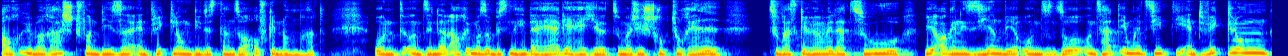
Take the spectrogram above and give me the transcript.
auch überrascht von dieser Entwicklung, die das dann so aufgenommen hat. Und, und sind dann auch immer so ein bisschen hinterhergehechelt, zum Beispiel strukturell zu was gehören wir dazu, wie organisieren wir uns und so. Uns hat im Prinzip die Entwicklung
